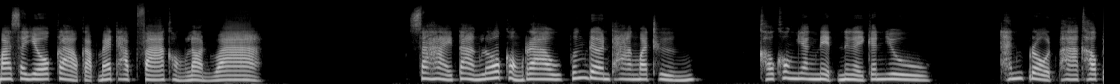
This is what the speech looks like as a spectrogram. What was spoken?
มาสโยกล่าวกับแม่ทัพฟ้าของหล่อนว่า สหายต่างโลกของเราเพิ่งเดินทางมาถึง เขาคงยังเหน็ดเหนื่อยกันอยู่ ท่านโปรดพาเขาไป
